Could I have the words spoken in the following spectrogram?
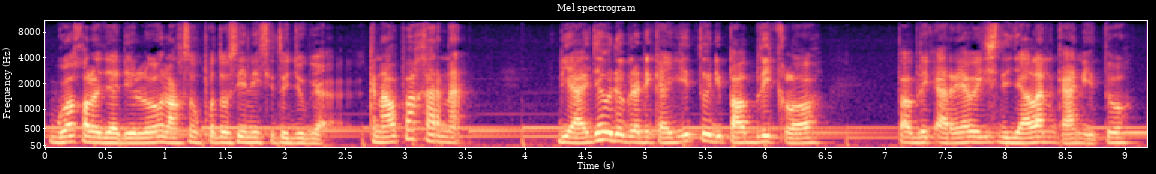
gue kalau jadi lo langsung putusin di situ juga. Kenapa? Karena dia aja udah berani kayak gitu di publik loh. Public area which di jalan kan itu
